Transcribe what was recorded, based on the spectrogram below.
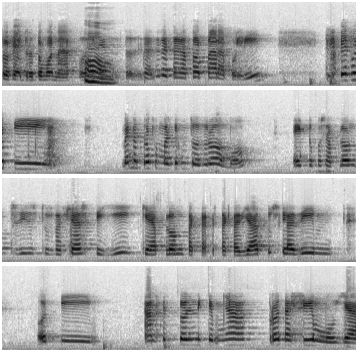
«Το δέντρο, το μονάχο». Mm. τα δέντρα τα αγαπάω πάρα πολύ. Πιστεύω ότι με έναν τρόπο μας δείχνουν το δρόμο έτσι όπως απλώνουν τις ρίζες τους βαθιά στη γη και απλώνουν τα, τα κλαδιά τους. Δηλαδή ότι αν θέλει είναι και μια πρότασή μου για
